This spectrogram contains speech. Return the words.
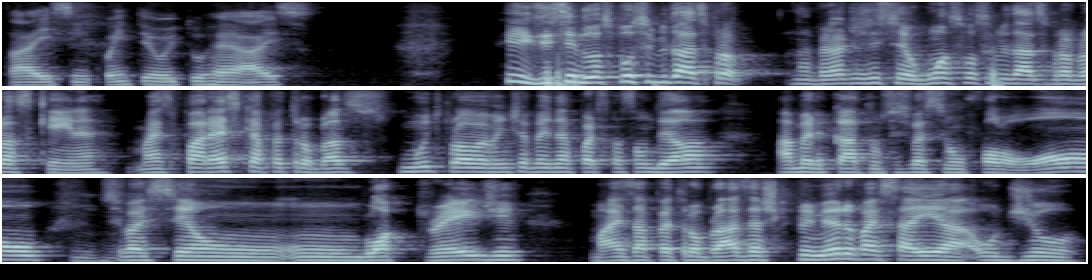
tá aí 58 reais Existem duas possibilidades para. Na verdade, existem algumas possibilidades para a Braskem, né? Mas parece que a Petrobras muito provavelmente vai vender a participação dela a mercado. Não sei se vai ser um follow-on, uhum. se vai ser um, um, block trade, mas a Petrobras, acho que primeiro vai sair a, o deal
